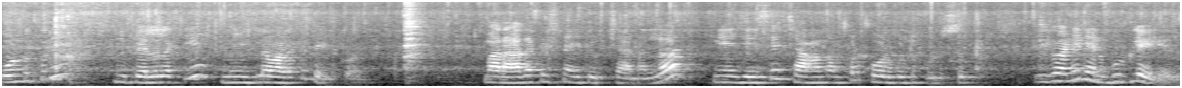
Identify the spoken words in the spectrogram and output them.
వండుకుని మీ పిల్లలకి మీ ఇంట్లో వాళ్ళకి పెట్టుకోండి. మా రాధాకృష్ణ యూట్యూబ్ ఛానల్లో నేను చేసే చామదుంపలు కోడిగుడ్డు పులుసు. ఇదిగోండి నేను గుడ్లు వేయలేదు.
